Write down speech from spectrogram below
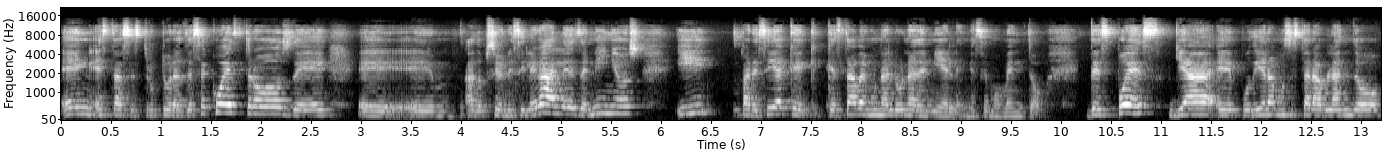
en estas estructuras de secuestros, de eh, em, adopciones ilegales de niños y parecía que, estaba en una luna de miel en ese momento. Después ya eh, pudiéramos estar hablando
